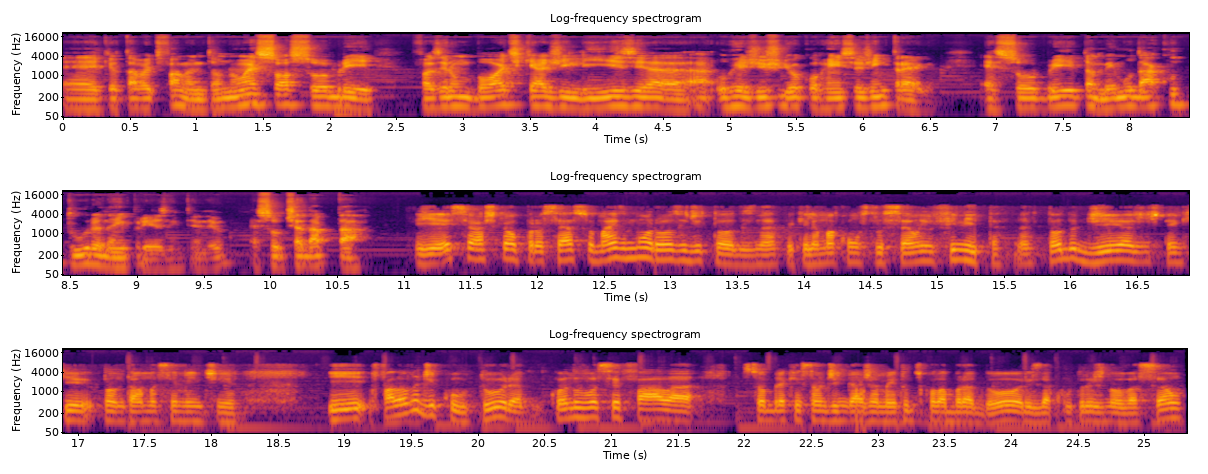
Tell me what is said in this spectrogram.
é, que eu estava te falando. Então, não é só sobre fazer um bot que agilize a, a, o registro de ocorrências de entrega. É sobre também mudar a cultura da empresa, entendeu? É sobre se adaptar. E esse eu acho que é o processo mais moroso de todos, né? Porque ele é uma construção infinita, né? Todo dia a gente tem que plantar uma sementinha. E falando de cultura, quando você fala sobre a questão de engajamento dos colaboradores, da cultura de inovação,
